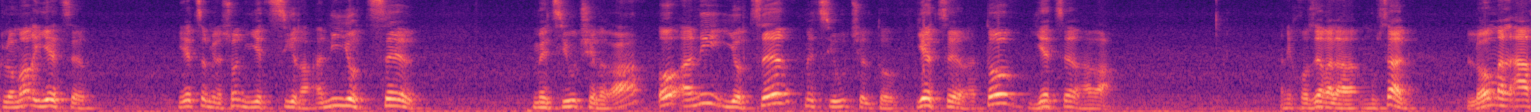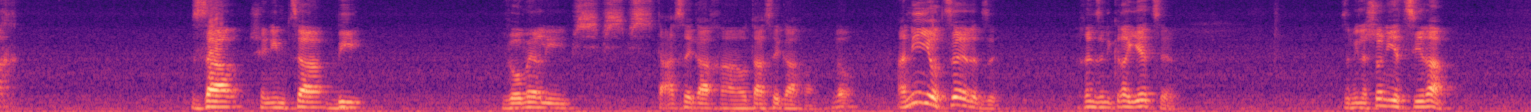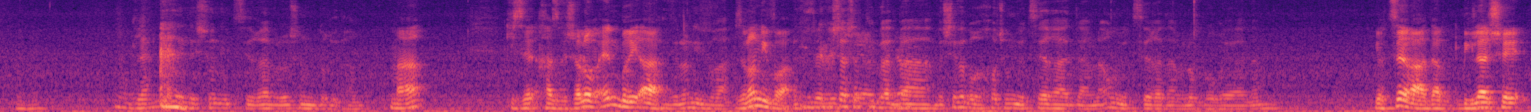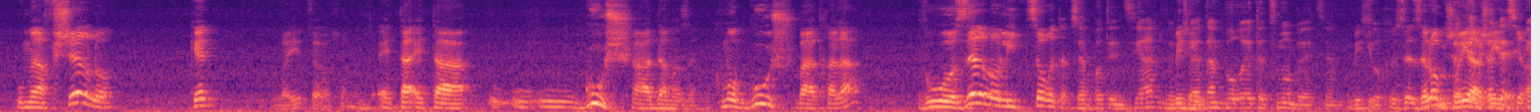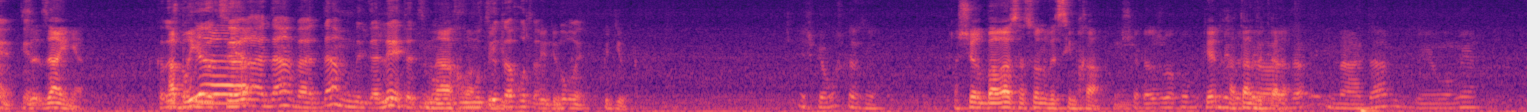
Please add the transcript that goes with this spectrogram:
כלומר יצר. יצר מלשון יצירה. אני יוצר מציאות של רע, או אני יוצר מציאות של טוב. יצר הטוב, יצר הרע. אני חוזר על המושג, לא מלאך זר שנמצא בי ואומר לי, פש, פש, פש, תעשה ככה או תעשה ככה. לא. אני יוצר את זה. לכן זה נקרא יצר. זה מלשון יצירה. למה זה לשון יצירה ולא לשון בריאה? מה? כי זה חז ושלום, אין בריאה, זה לא נברא. זה לא נברא. אז עכשיו חשבתי ב- ב- בשבע ברכות שאומרים יוצר האדם, למה הוא יוצר האדם ולא בורא האדם? יוצר האדם, בגלל שהוא מאפשר לו, כן, וייצר השם. את ה... את ה הוא, הוא, גוש האדם הזה, הוא כמו גוש בהתחלה, והוא עוזר לו ליצור את זה עצמו. הפוטנציאל, בדיוק. וכשאדם בורא את עצמו בעצם. בדיוק. זה, זה לא בריאה, זה יצירה, כן, כן. זה, זה העניין. הקדוש ברוך הוא הבריאה- יוצר האדם, והאדם מגלה את עצמו, הוא מוציא אותו החוצה, בדיוק, בורא. בדיוק. יש פירוש כזה, אשר ברא ששון ושמחה. שהקדוש ברוך הוא כן, חתן וכלה. עם האדם, והוא אומר,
